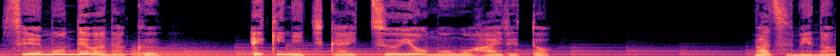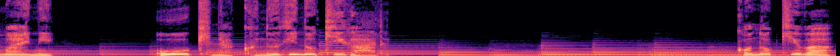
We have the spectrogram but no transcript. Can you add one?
正門ではなく駅に近い通用門を入るとまず目の前に大きなクヌギの木がある。この木は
